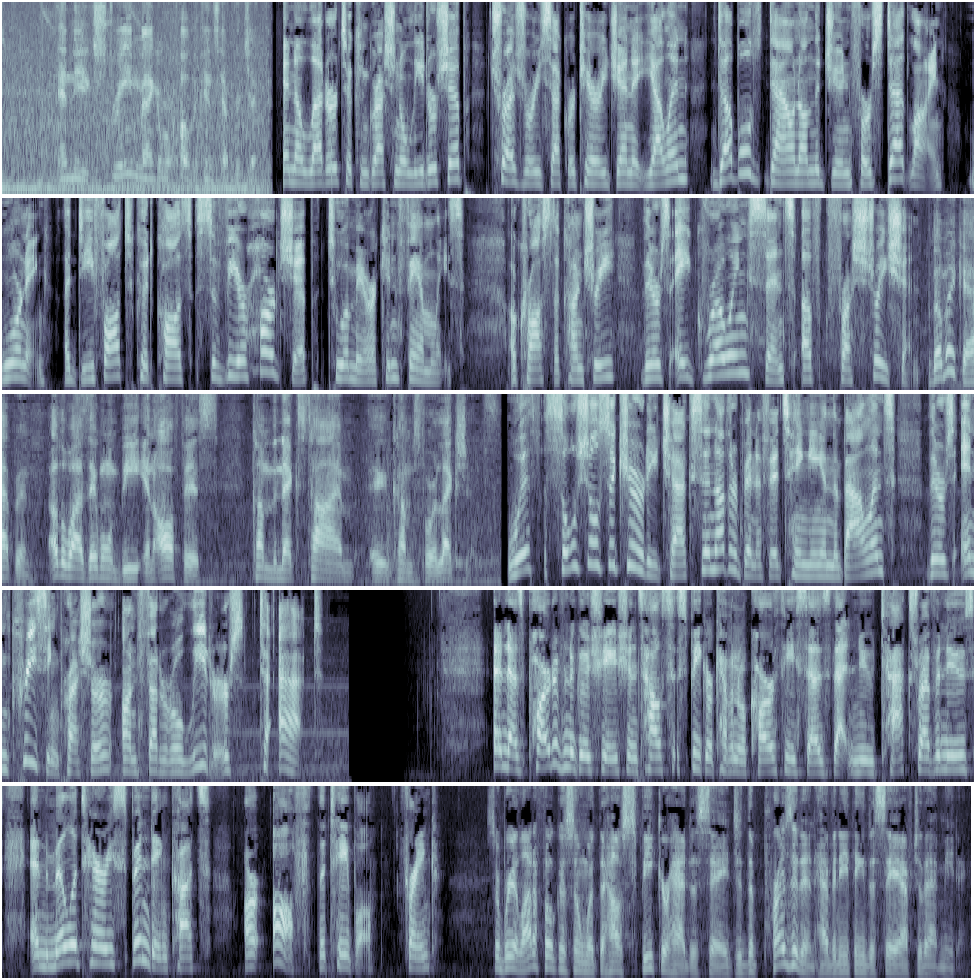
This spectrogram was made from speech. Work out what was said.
And the extreme MAGA Republicans have rejected. In a letter to congressional leadership, Treasury Secretary Janet Yellen doubled down on the June 1st deadline, warning a default could cause severe hardship to American families. Across the country, there's a growing sense of frustration. They'll make it happen. Otherwise, they won't be in office come the next time it comes for elections. With Social Security checks and other benefits hanging in the balance, there's increasing pressure on federal leaders to act. And as part of negotiations, House Speaker Kevin McCarthy says that new tax revenues and military spending cuts are off the table. Frank? So, Bree, a lot of focus on what the House Speaker had to say. Did the president have anything to say after that meeting?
